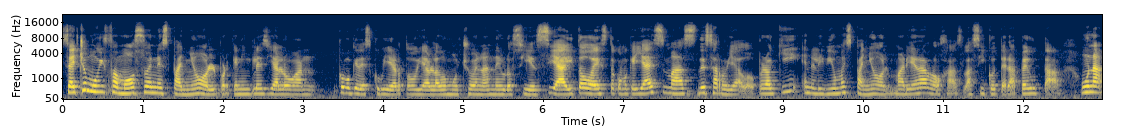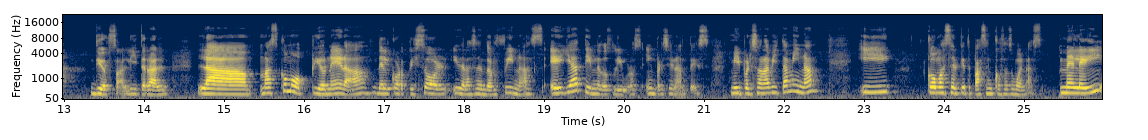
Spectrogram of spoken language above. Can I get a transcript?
se ha hecho muy famoso en español porque en inglés ya lo han como que descubierto y hablado mucho en la neurociencia y todo esto, como que ya es más desarrollado. Pero aquí en el idioma español, Mariana Rojas, la psicoterapeuta, una diosa, literal, la más como pionera del cortisol y de las endorfinas, ella tiene dos libros impresionantes, Mi persona vitamina y cómo hacer que te pasen cosas buenas. Me leí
